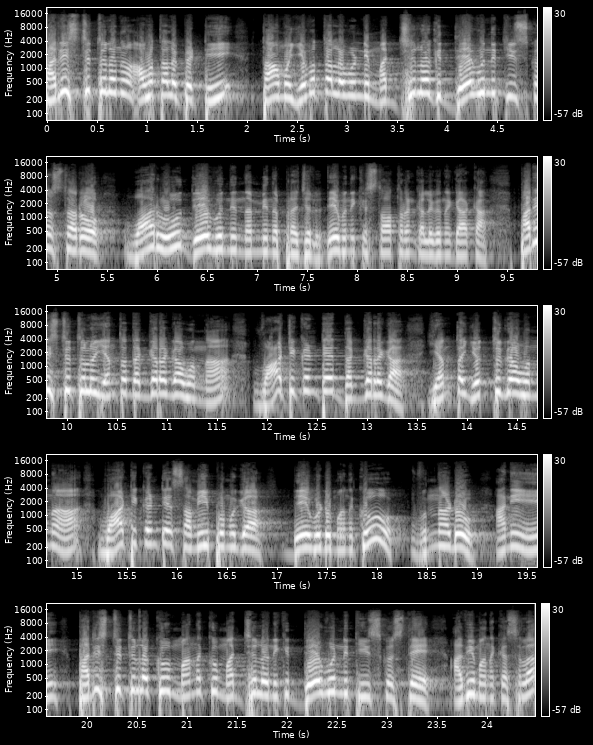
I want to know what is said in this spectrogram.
పరిస్థితులను అవతల పెట్టి తాము యువతలో ఉండి మధ్యలోకి దేవుణ్ణి తీసుకొస్తారో వారు దేవుణ్ణి నమ్మిన ప్రజలు. దేవునికి స్తోత్రం కలుగును గాక. పరిస్థితులు ఎంత దగ్గరగా ఉన్నా వాటికంటే దగ్గరగా ఎంత ఎత్తుగా ఉన్నా వాటికంటే సమీపముగా దేవుడు మనకు ఉన్నాడు అని పరిస్థితులకు మనకు మధ్యలోనికి దేవుణ్ణి తీసుకొస్తే అవి మనకు అసలు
